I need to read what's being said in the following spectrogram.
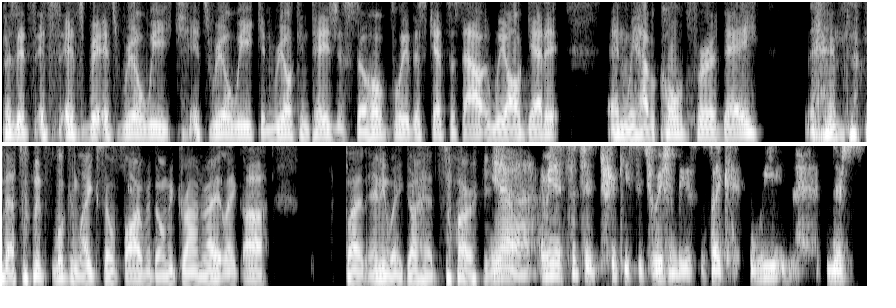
because it's it's it's it's real weak. It's real weak and real contagious. So hopefully this gets us out and we all get it, and we have a cold for a day, and that's what it's looking like so far with Omicron, right? Like ah. But anyway, go ahead. Sorry. Yeah, I mean it's such a tricky situation because it's like we there's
